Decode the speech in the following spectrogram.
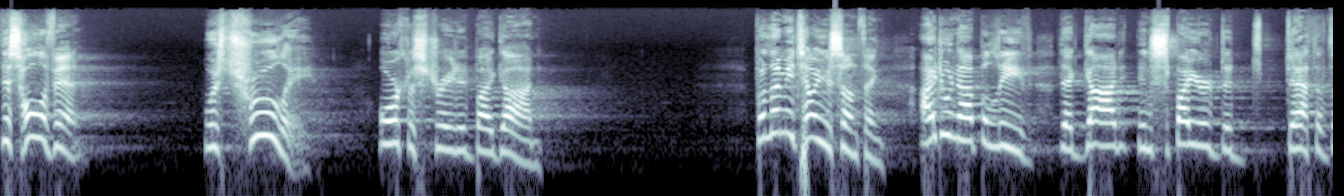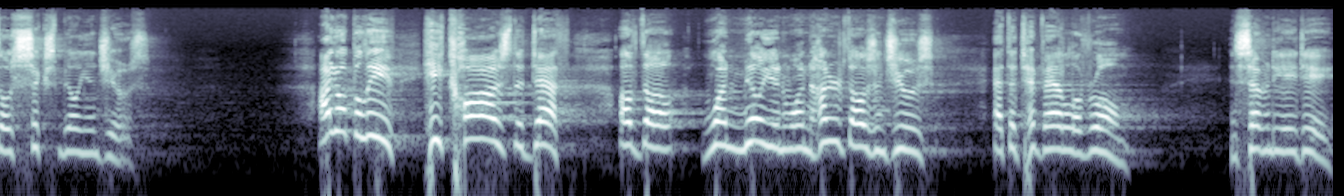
This whole event was truly orchestrated by God. But let me tell you something. I do not believe that God inspired the death of those six million Jews. I don't believe he caused the death of the 1,100,000 Jews at the Battle of Rome in 70 AD.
